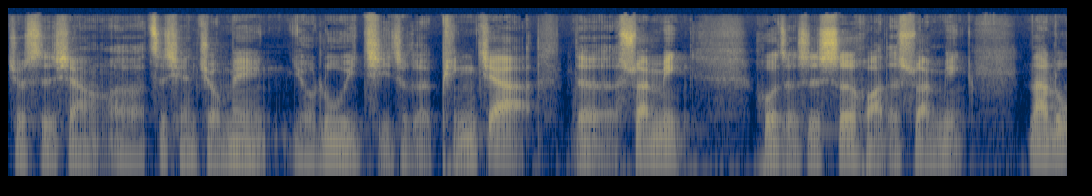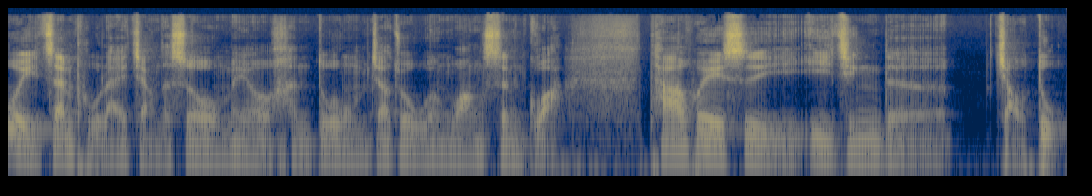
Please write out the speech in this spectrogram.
就是像呃，之前九妹有录一集这个平价的算命，或者是奢华的算命。那如果以占卜来讲的时候，我们有很多我们叫做文王圣卦，它会是以易经的角度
